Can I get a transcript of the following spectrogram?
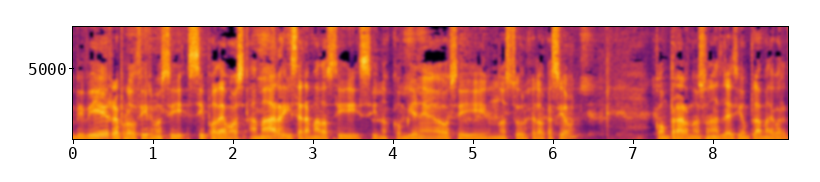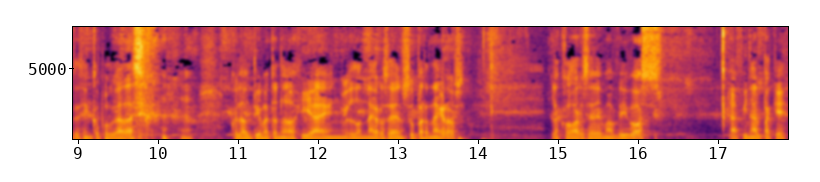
vivir, reproducirnos si, si podemos, amar y ser amados si, si nos conviene o si nos surge la ocasión, comprarnos una televisión plana de 45 pulgadas con la última tecnología en los negros se ven súper negros, los colores se ven más vivos, al final ¿para qué?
